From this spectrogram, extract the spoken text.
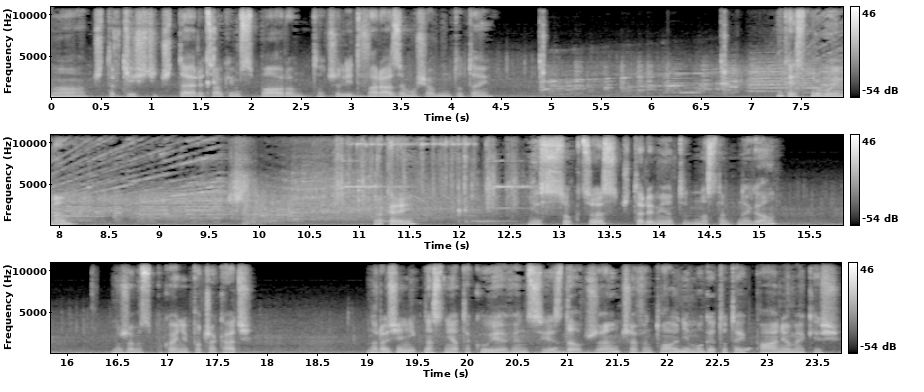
O, 44, całkiem sporo. To czyli dwa razy musiałbym tutaj. Ok, spróbujmy. Ok. Jest sukces. 4 minuty do następnego. Możemy spokojnie poczekać. Na razie nikt nas nie atakuje, więc jest dobrze. Czy ewentualnie mogę tutaj paniom jakieś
